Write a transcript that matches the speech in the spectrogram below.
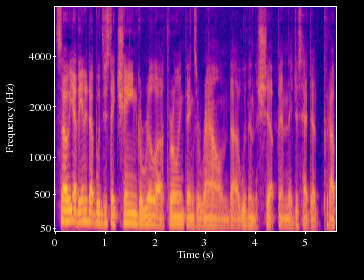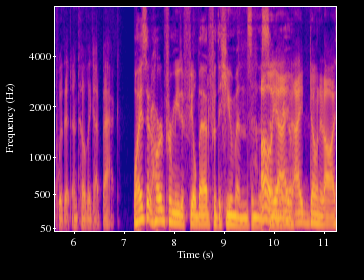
So yeah, they ended up with just a chain gorilla throwing things around uh, within the ship, and they just had to put up with it until they got back. Why is it hard for me to feel bad for the humans in this oh scenario? yeah, I, I don't at all. I,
